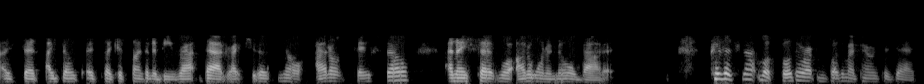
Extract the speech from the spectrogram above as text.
I said, I don't, it's like, it's not going to be ra- bad, right? She goes, no, I don't think so. And I said, well, I don't want to know about it. Because it's not, look, both of our, both of my parents are dead.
